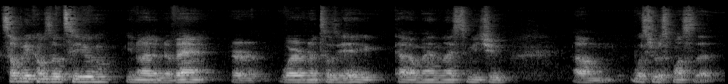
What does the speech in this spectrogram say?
somebody comes up to you, you know, at an event or wherever and tells you, "Hey, Kyle, man, nice to meet you." Um, what's your response to that?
